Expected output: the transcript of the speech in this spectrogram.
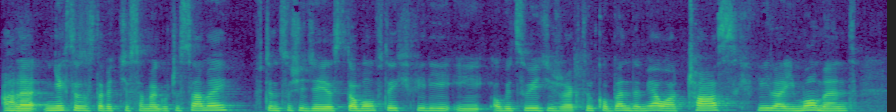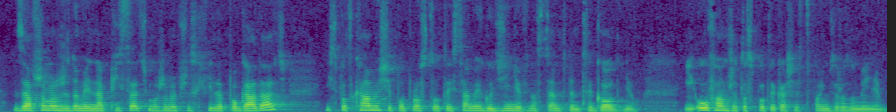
ale nie chcę zostawiać Cię samego czy samej w tym, co się dzieje z Tobą w tej chwili i obiecuję Ci, że jak tylko będę miała czas, chwilę i moment, zawsze możesz do mnie napisać, możemy przez chwilę pogadać i spotkamy się po prostu o tej samej godzinie w następnym tygodniu. I ufam, że to spotyka się z Twoim zrozumieniem.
